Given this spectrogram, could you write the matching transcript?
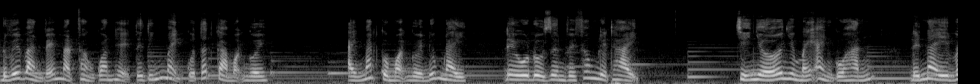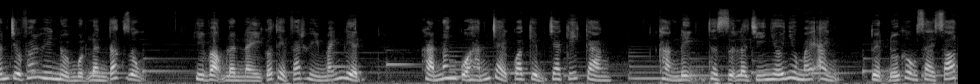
đối với bản vẽ mặt phẳng quan hệ tới tính mệnh của tất cả mọi người. Ánh mắt của mọi người lúc này đều đổ dần về Phong Liệt Hải. Chỉ nhớ như máy ảnh của hắn, đến nay vẫn chưa phát huy nổi một lần tác dụng, hy vọng lần này có thể phát huy mãnh liệt. Khả năng của hắn trải qua kiểm tra kỹ càng, khẳng định thật sự là trí nhớ như máy ảnh, tuyệt đối không sai sót.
